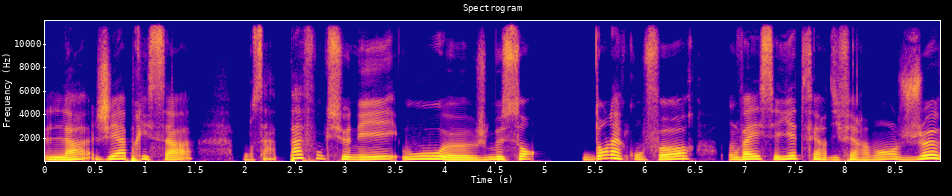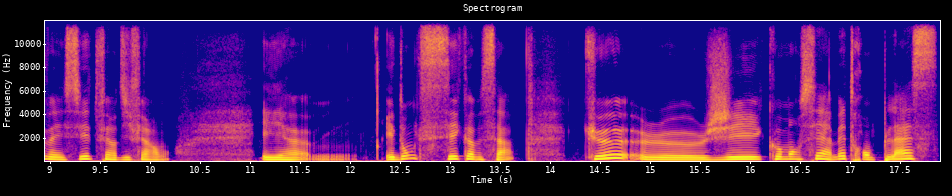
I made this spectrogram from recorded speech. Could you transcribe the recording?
là j'ai appris ça. Bon ça n'a pas fonctionné ou je me sens dans l'inconfort. On va essayer de faire différemment. Je vais essayer de faire différemment. Et donc c'est comme ça que j'ai commencé à mettre en place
